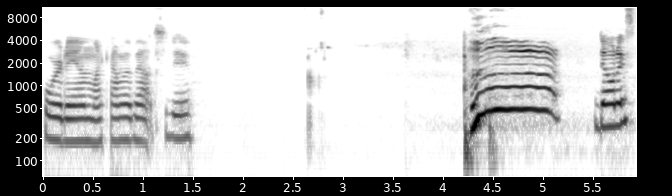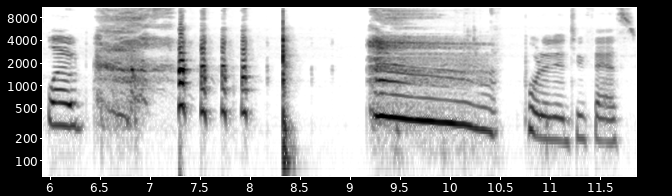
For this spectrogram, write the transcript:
pour it in like I'm about to do. Ah! Don't explode. Poured it in too fast.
